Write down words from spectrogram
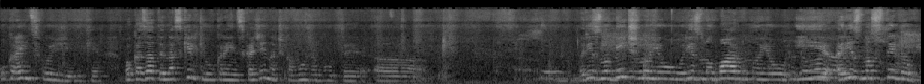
української жінки, показати наскільки українська жіночка може бути е, різнобічною, різнобарвною і різностильовою.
